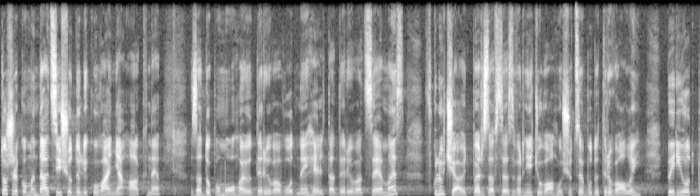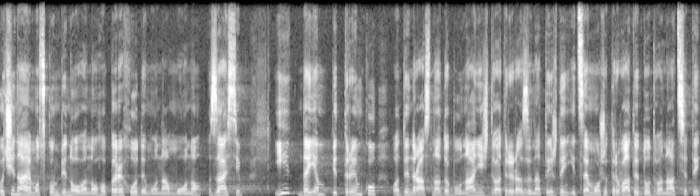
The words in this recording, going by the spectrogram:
Тож рекомендації щодо лікування акне за допомогою дерива водний гель та дерива ЦМС включають, перш за все, зверніть увагу, що це буде тривалий період. Починаємо з комбінованого, переходимо на монозасіб і даємо підтримку один раз на добу на ніч, два-три рази на тиждень, і це може тривати до 12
